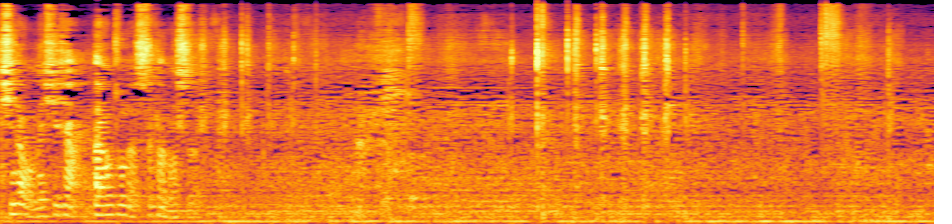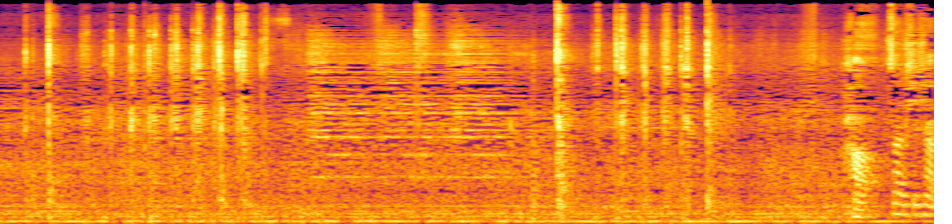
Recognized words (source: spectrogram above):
现在我们卸下当中的四颗螺丝。好，再卸下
